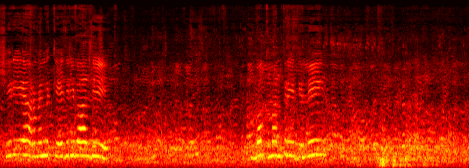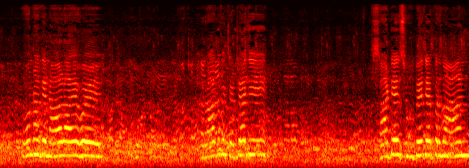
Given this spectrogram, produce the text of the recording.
ਸ਼੍ਰੀ ਅਰਵਿੰਦ ਕੇਜਰੀਵਾਲ ਜੀ, ਮੁੱਖ ਮੰਤਰੀ ਦਿੱਲੀ, ਉਹਨਾਂ ਦੇ ਨਾਲ ਆਏ ਹੋਏ ਰਾਘਵ ਚੱਡਾ ਜੀ, ਸਾਡੇ ਸੂਬੇ ਦੇ ਪ੍ਰਧਾਨ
